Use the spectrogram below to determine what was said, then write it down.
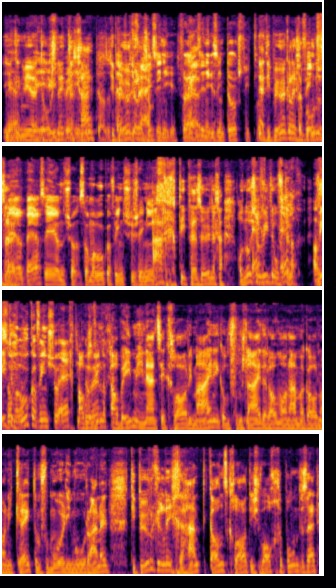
irgendwie Ja, eine Durchschnittlichkeit. Leute? Also die, die Freisinnigen. Die Freisinnigen sind durchschnittlich. Ja, die bürgerlichen Bundesräte. Ber- Berset und Sommaruga findest du Genies. Echte Persönlichkeit. Und nur schon wieder auf der... Also Sommaruga findest du echte aber, Persönlichkeit? aber immerhin haben sie eine klare Meinung und vom Schneider Ammann haben wir gar noch nicht geredet und vom Uli Maurer auch nicht. Die Bürgerlichen haben ganz klar die schwachen Bundesräte,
